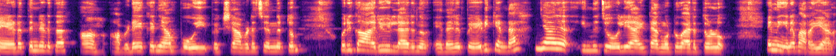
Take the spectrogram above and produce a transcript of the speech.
മേഡത്തിന്റെ അടുത്ത് ആ അവിടെയൊക്കെ ഞാൻ പോയി പക്ഷെ അവിടെ ചെന്നിട്ടും ഒരു കാര്യമില്ലായിരുന്നു ഏതായാലും പേടിക്കണ്ട ഞാൻ ഇന്ന് ജോലിയായിട്ട് അങ്ങോട്ട് വരത്തുള്ളൂ എന്നിങ്ങനെ പറയാണ്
